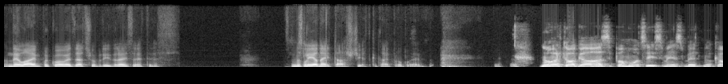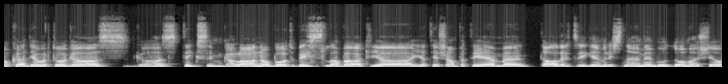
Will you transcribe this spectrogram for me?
nelaime, par ko vajadzētu šobrīd raizēties. Vismaz Lienai tā šķiet, ka tā ir problēma. Nu, ar to gāzi pamocīsimies, bet nu, kaut kādā jau ar to gāzi, gāzi tiksim galā. Nu, būtu bijis labāk, ja, ja tiešām par tiem eh, tālredzīgiem risinājumiem būtu domājuši jau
